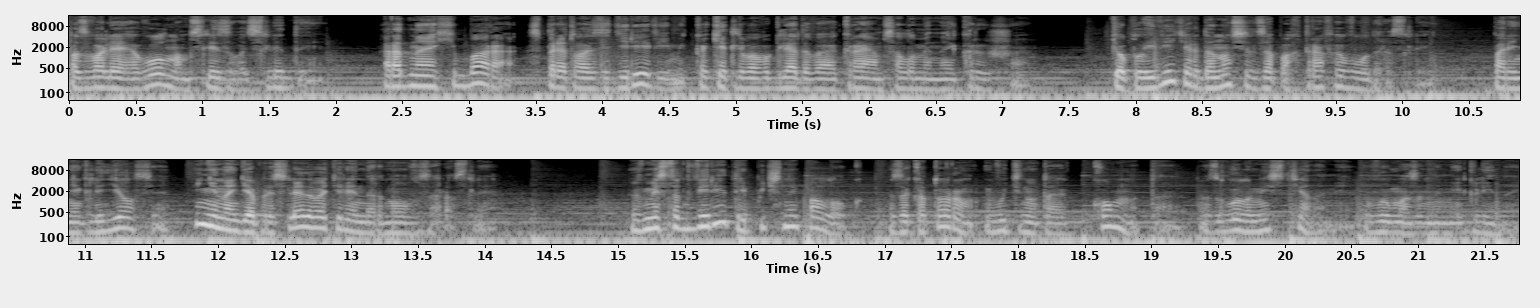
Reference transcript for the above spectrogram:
позволяя волнам слизывать следы. Родная Хибара спряталась за деревьями, кокетливо выглядывая краем соломенной крыши. Теплый ветер доносит запах трав и водорослей. Парень огляделся и, не найдя преследователей, нырнул в заросли. Вместо двери тряпичный полог, за которым вытянутая комната с голыми стенами, вымазанными глиной.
